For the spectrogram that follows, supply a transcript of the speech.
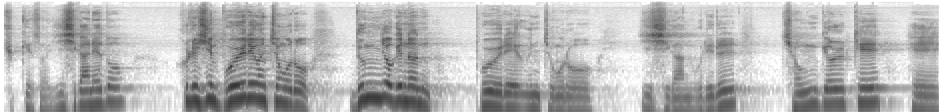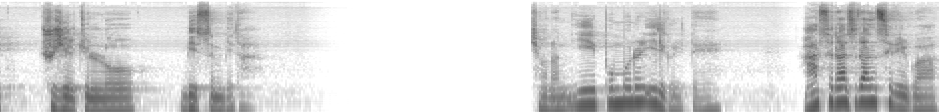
주께서 이 시간에도 흘리신 보혈의 은총으로 능력 있는 보혈의 은총으로 이 시간 우리를 정결케 해 주실 줄로 믿습니다. 저는 이 본문을 읽을 때 아슬아슬한 스릴과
